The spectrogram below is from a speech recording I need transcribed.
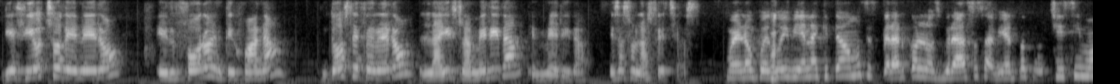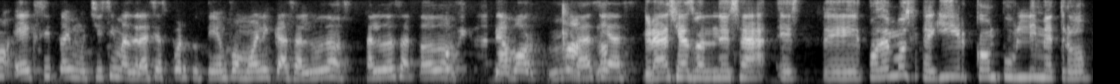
18 de enero el foro en Tijuana, 2 de febrero, la isla Mérida en Mérida. Esas son las fechas. Bueno, pues muy bien, aquí te vamos a esperar con los brazos abiertos. Muchísimo éxito y muchísimas gracias por tu tiempo, Mónica. Saludos, saludos a todos. Muy grande, amor. Gracias. Gracias, Vanessa. Este, podemos seguir con Publímetro.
